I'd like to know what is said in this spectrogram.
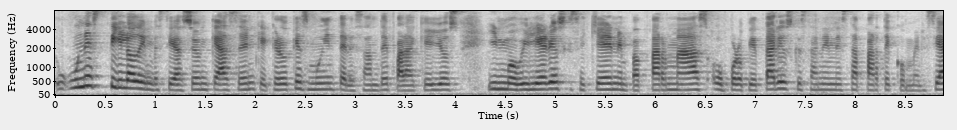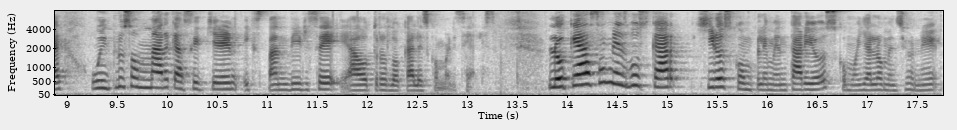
un estilo de investigación que hacen que creo que es muy interesante para aquellos inmobiliarios que se quieren empapar más o propietarios que están en esta parte comercial o incluso marcas que quieren expandirse a otros locales comerciales. Lo que hacen es buscar giros complementarios, como ya lo mencioné,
